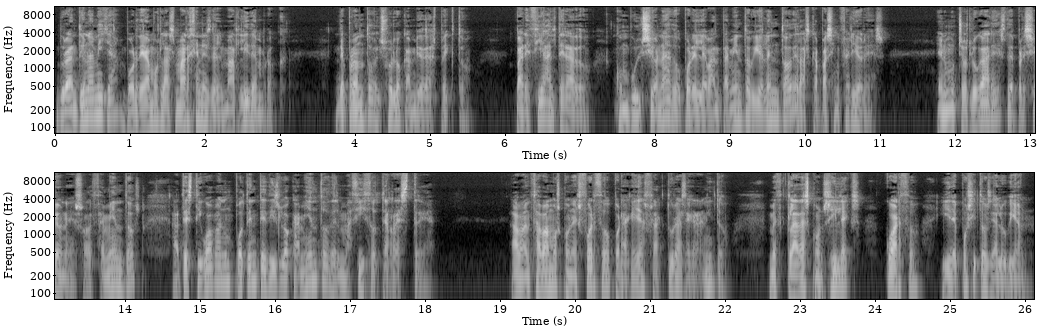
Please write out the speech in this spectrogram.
Durante una milla bordeamos las márgenes del mar Lidenbrock. De pronto el suelo cambió de aspecto. Parecía alterado, convulsionado por el levantamiento violento de las capas inferiores. En muchos lugares, depresiones o alzamientos atestiguaban un potente dislocamiento del macizo terrestre. Avanzábamos con esfuerzo por aquellas fracturas de granito, mezcladas con sílex, cuarzo y depósitos de aluvión,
